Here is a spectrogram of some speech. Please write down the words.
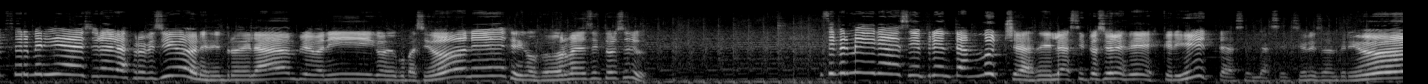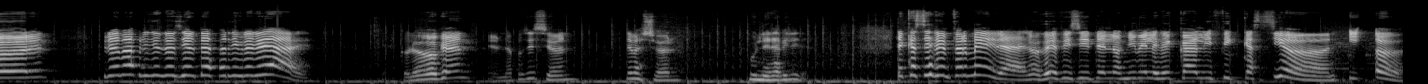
enfermería es una de las profesiones dentro del amplio abanico de ocupaciones que conforman el sector salud. Las enfermeras se enfrentan muchas de las situaciones descritas en las secciones anteriores, pero además presentan ciertas particularidades que las colocan en una posición de mayor vulnerabilidad. La escasez de enfermeras, los déficits en los niveles de calificación y o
